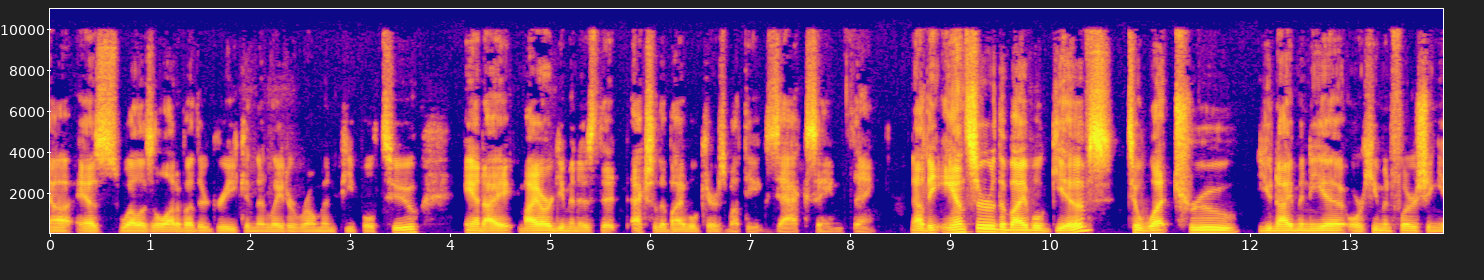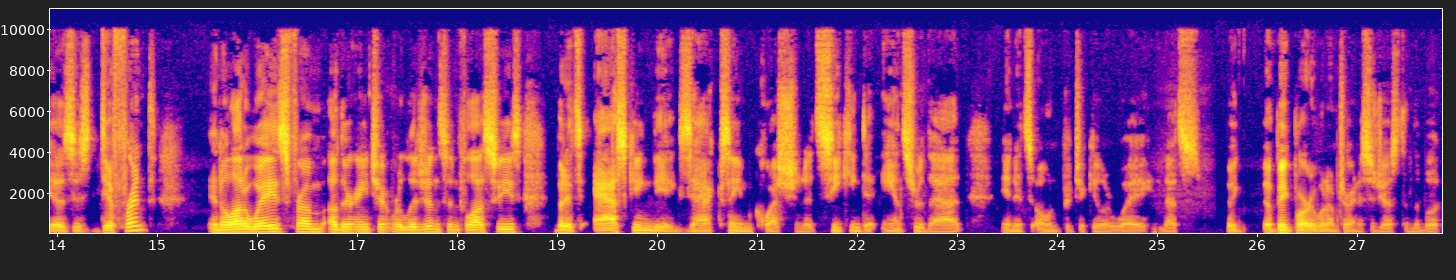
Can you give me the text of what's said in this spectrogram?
uh, as well as a lot of other greek and then later roman people too and i my argument is that actually the bible cares about the exact same thing now the answer the bible gives to what true eudaimonia or human flourishing is is different in a lot of ways from other ancient religions and philosophies, but it's asking the exact same question. It's seeking to answer that in its own particular way. That's big a big part of what I'm trying to suggest in the book.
